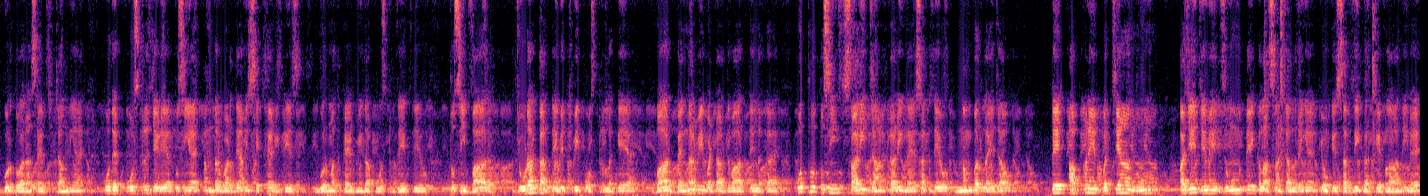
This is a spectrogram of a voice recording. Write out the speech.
ਗੁਰਦੁਆਰਾ ਸਾਹਿਬ ਚੱਲਦੀਆਂ ਹੈ। ਉਹਦੇ ਪੋਸਟਰ ਜਿਹੜੇ ਆ, ਤੁਸੀਂ ਇਹ ਅੰਦਰ ਵੜਦਿਆਂ ਵੀ ਸਿੱਖ ਹੈਰੀਟੇਜ ਗੁਰਮਤ ਅਕੈਡਮੀ ਦਾ ਪੋਸਟਰ ਦੇਖਦੇ ਹੋ। ਤੁਸੀਂ ਬਾਹਰ ਜੋੜਾ ਘਰ ਦੇ ਵਿੱਚ ਵੀ ਪੋਸਟਰ ਲੱਗੇ ਆ, ਬਾਹਰ ਬੈਨਰ ਵੀ ਵੱਡਾ ਦੀਵਾਰ ਤੇ ਲੱਗਾ ਹੈ। ਉੱਥੋਂ ਤੁਸੀਂ ਸਾਰੀ ਜਾਣਕਾਰੀ ਲੈ ਸਕਦੇ ਹੋ, ਨੰਬਰ ਲੈ ਜਾਓ ਤੇ ਆਪਣੇ ਬੱਚਿਆਂ ਨੂੰ ਅਜੇ ਜਿਵੇਂ ਜ਼ੂਮ ਤੇ ਕਲਾਸਾਂ ਚੱਲ ਰਹੀਆਂ, ਕਿਉਂਕਿ ਸਰਦੀ ਕਰਕੇ ਬੁਲਾ ਨਹੀਂ ਰਹੇ।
